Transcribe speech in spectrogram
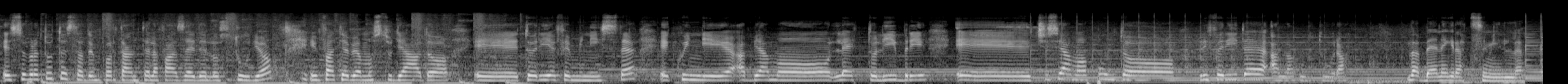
E soprattutto è stata importante la fase dello studio, infatti abbiamo studiato eh, teorie femministe giornaliste e quindi abbiamo letto libri e ci siamo appunto riferite alla cultura. Va bene, grazie mille.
